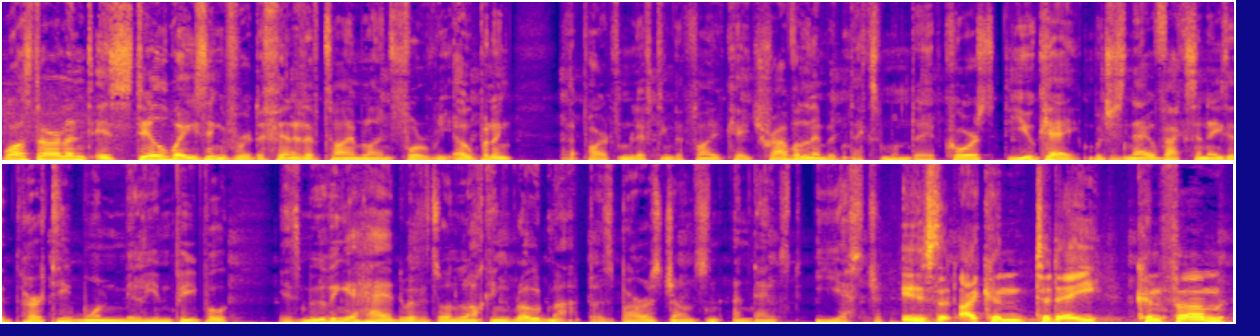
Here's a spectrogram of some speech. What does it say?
Whilst Ireland is still waiting for a definitive timeline for reopening, apart from lifting the 5k travel limit next Monday, of course, the UK, which has now vaccinated 31 million people, is moving ahead with its unlocking roadmap, as Boris Johnson announced yesterday. is that I can today confirm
